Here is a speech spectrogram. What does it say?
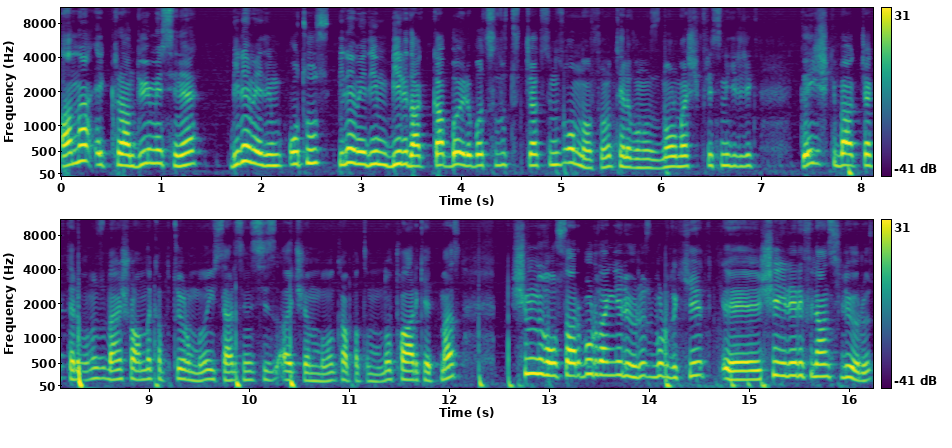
ana ekran düğmesine bilemediğim 30 bilemediğim 1 dakika böyle basılı tutacaksınız. Ondan sonra telefonunuz normal şifresini girecek. Gayış gibi akacak telefonunuz. Ben şu anda kapatıyorum bunu. İsterseniz siz açın bunu kapatın bunu fark etmez. Şimdi dostlar buradan geliyoruz. Buradaki e, şeyleri filan siliyoruz.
